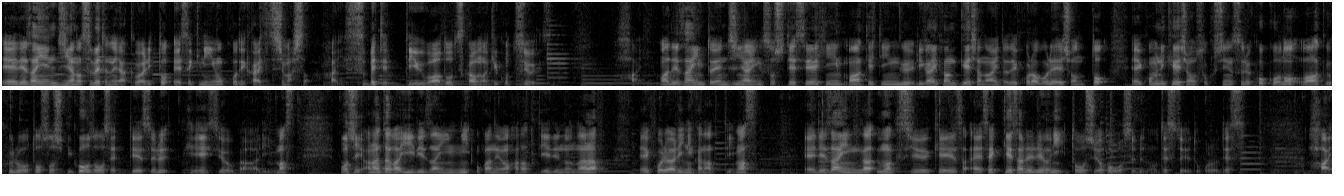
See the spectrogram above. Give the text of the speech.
えー、デザインエンジニアのすべての役割と、え、責任をここで解説しました。す、べ、てっていうワードを使うのは結構強いですね。はいまあ、デザインとエンジニアリング、そして製品、マーケティング、利害関係者の間でコラボレーションと、え、コミュニケーションを促進する個々のワークフローと組織構造を設定する必要があります。もしあなたがいいデザインにお金を払っているのなら、えこれは理にかなっています。デザインがうまく集計さ設計されるように投資を保護するのですというところです。はい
